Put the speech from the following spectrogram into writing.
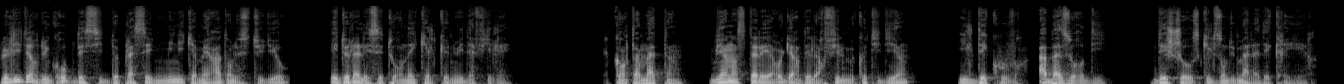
le leader du groupe décide de placer une mini-caméra dans le studio et de la laisser tourner quelques nuits d'affilée. Quand un matin, bien installés à regarder leur film quotidien, ils découvrent, abasourdis, des choses qu'ils ont du mal à décrire.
